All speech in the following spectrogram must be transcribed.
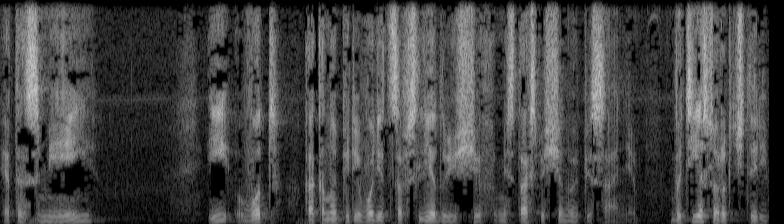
Это змей и вот как оно переводится в следующих местах Священного Писания. Бытие 44.5.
